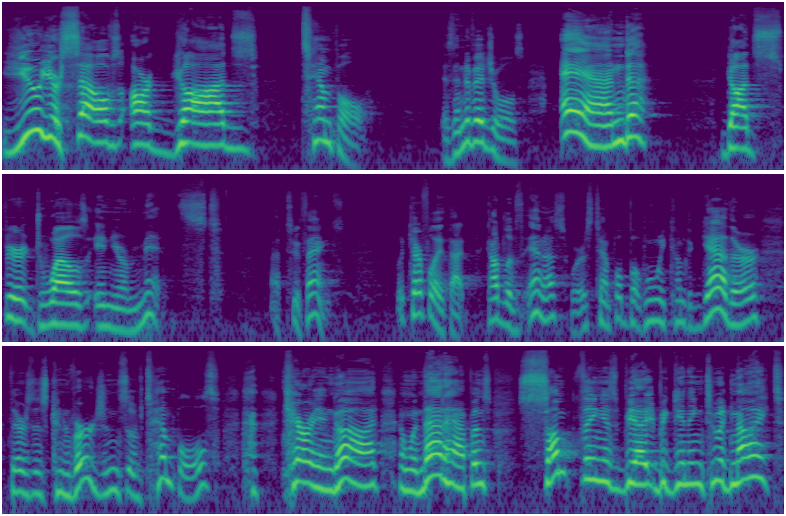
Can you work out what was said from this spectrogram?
You yourselves are God's temple as individuals, and God's Spirit dwells in your midst. two things Look carefully at that. God lives in us, we're his temple, but when we come together, there's this convergence of temples carrying God, and when that happens, something is beginning to ignite.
